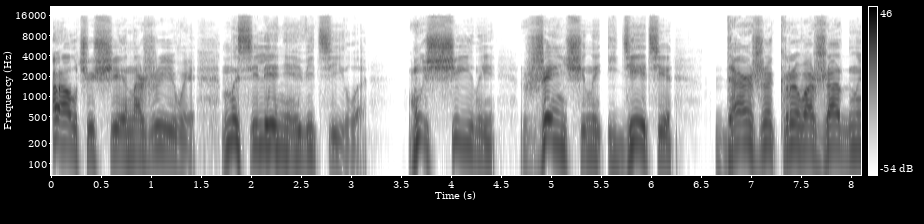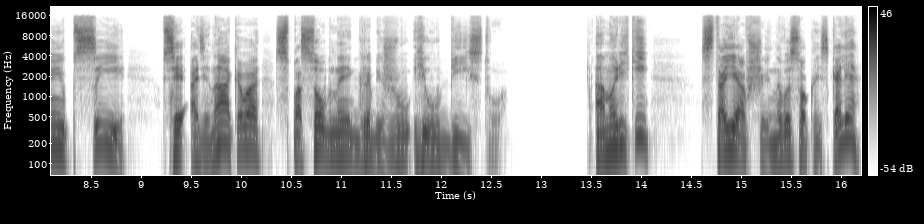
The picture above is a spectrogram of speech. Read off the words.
алчущие наживы, население ветило, мужчины, женщины и дети, даже кровожадные псы — все одинаково способные к грабежу и убийству. А моряки, стоявшие на высокой скале,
